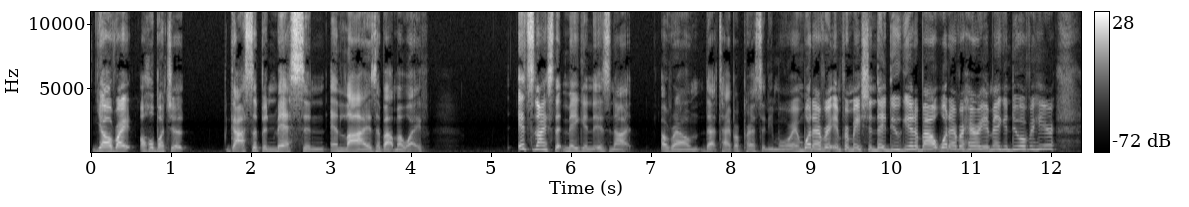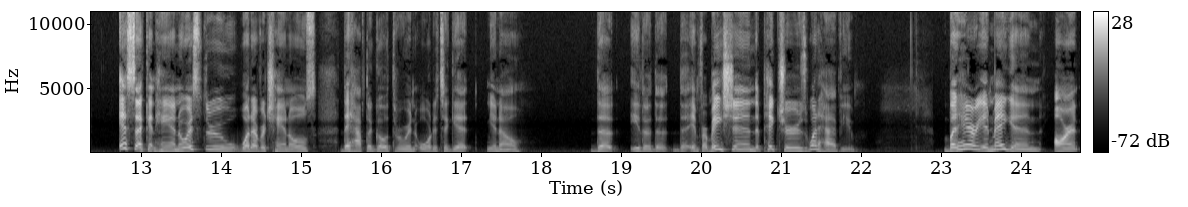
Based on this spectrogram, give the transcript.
y'all write a whole bunch of gossip and mess and, and lies about my wife. It's nice that Meghan is not around that type of press anymore. And whatever information they do get about whatever Harry and Meghan do over here, it's secondhand or it's through whatever channels they have to go through in order to get, you know, the either the the information, the pictures, what have you. But Harry and Meghan aren't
